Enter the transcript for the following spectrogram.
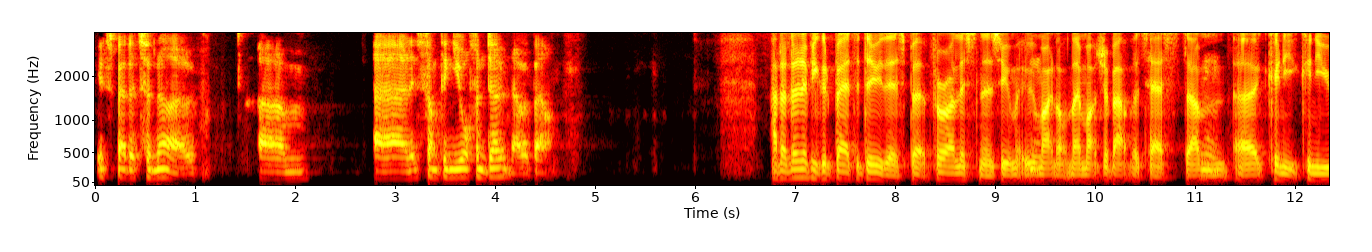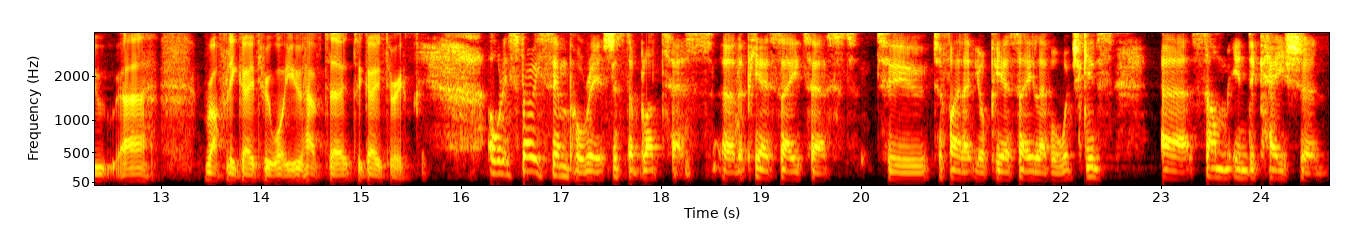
it's better to know, um, and it's something you often don't know about. And I don't know if you could bear to do this, but for our listeners who, who mm. might not know much about the test, um, mm. uh, can you can you uh, roughly go through what you have to, to go through? Oh well, it's very simple. Really, it's just a blood test, uh, the PSA test to to find out your PSA level, which gives uh, some indication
